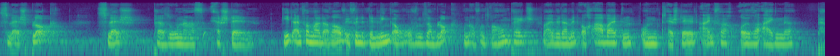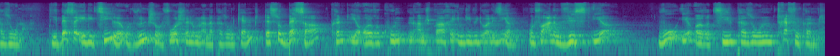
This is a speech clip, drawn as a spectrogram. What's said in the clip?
slash blog slash personas erstellen. Geht einfach mal darauf. Ihr findet den Link auch auf unserem Blog und auf unserer Homepage, weil wir damit auch arbeiten und erstellt einfach eure eigene Persona. Je besser ihr die Ziele und Wünsche und Vorstellungen einer Person kennt, desto besser könnt ihr eure Kundenansprache individualisieren. Und vor allem wisst ihr, wo ihr eure Zielpersonen treffen könnt.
